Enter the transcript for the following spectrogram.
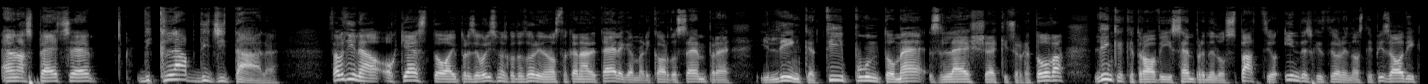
è una specie di club digitale Stamattina ho chiesto ai presevolissimi ascoltatori del nostro canale Telegram, ricordo sempre il link t.me slash chicercatova, link che trovi sempre nello spazio in descrizione dei nostri episodi,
